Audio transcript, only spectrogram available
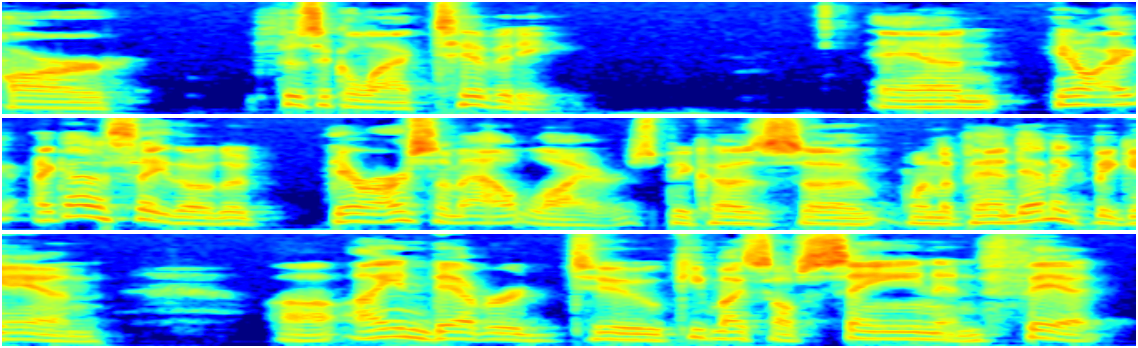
our physical activity. And, you know, I, I got to say, though, that there are some outliers because uh, when the pandemic began, uh, I endeavored to keep myself sane and fit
